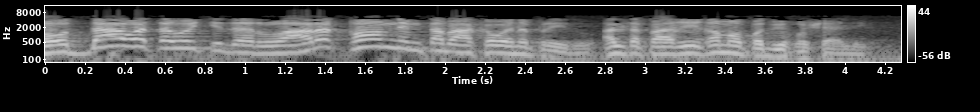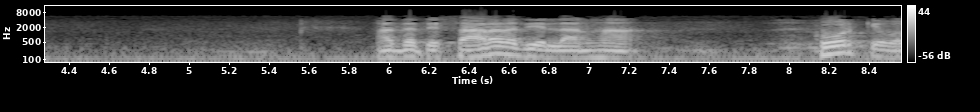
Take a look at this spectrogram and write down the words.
او دا وته وایي چې د رواره قوم نیم تباه کوه نه پرېږدو هلته په هغې غم او په دوی خوشحالي حضرت ساره رضی الله عنها کور کې و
